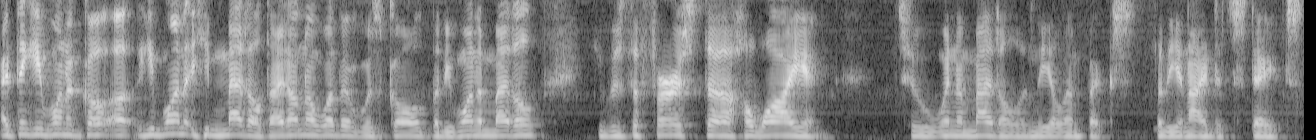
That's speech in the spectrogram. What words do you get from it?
I think he won a go. Uh, he won. He medaled. I don't know whether it was gold, but he won a medal. He was the first uh, Hawaiian to win a medal in the Olympics for the United States,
